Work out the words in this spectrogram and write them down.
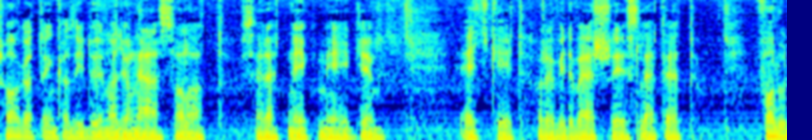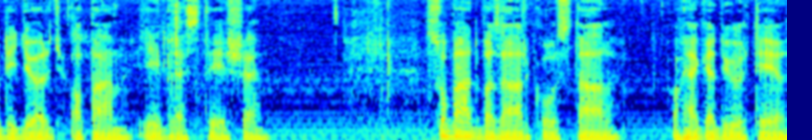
Kedves hallgatóink, az idő nagyon elszaladt. Szeretnék még egy-két rövid versrészletet. Faludi György, apám ébresztése. Szobádba zárkóztál, ha hegedültél,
